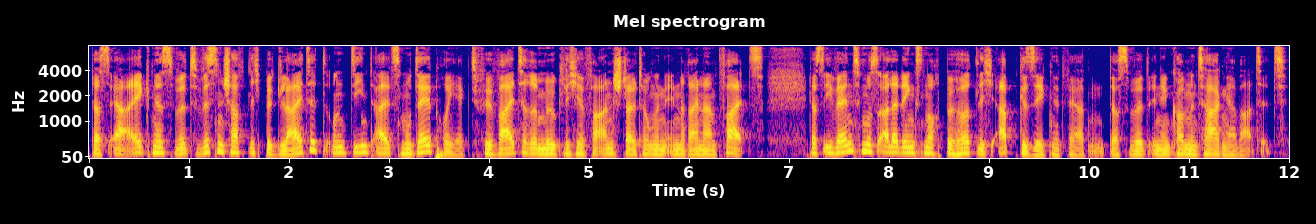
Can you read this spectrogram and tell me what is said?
Das Ereignis wird wissenschaftlich begleitet und dient als Modellprojekt für weitere mögliche Veranstaltungen in Rheinland-Pfalz. Das Event muss allerdings noch behördlich abgesegnet werden. Das wird in den kommenden Tagen erwartet.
